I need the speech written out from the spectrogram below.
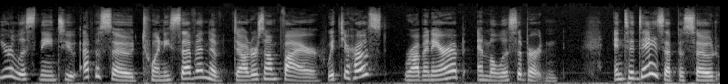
You're listening to episode 27 of Daughters on Fire with your host, Robyn Arab and Melissa Burton. In today's episode,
